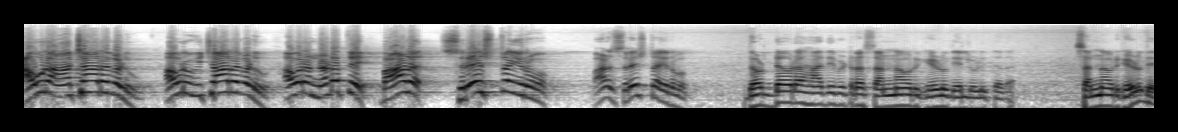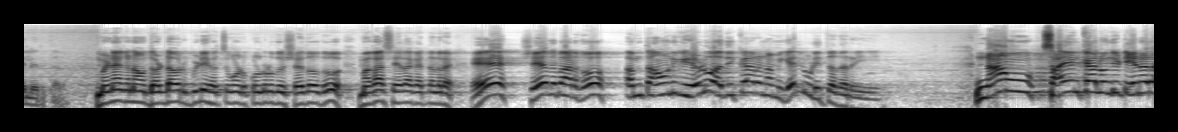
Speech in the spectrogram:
ಅವರ ಆಚಾರಗಳು, ಅವರ ವಿಚಾರಗಳು, ಅವರ ನಡತೆ ಭಾಳ ಶ್ರೇಷ್ಠ ಇರಬೇಕು ಭಾಳ ಶ್ರೇಷ್ಠ ಇರಬೇಕು ದೊಡ್ಡವರ ಹಾದಿ ಬಿಟ್ರೆ ಸಣ್ಣವ್ರಿಗೆ ಹೇಳೋದು ಎಲ್ಲಿ ಉಳಿತದ? ಸಣ್ಣವ್ರಿಗೆ ಹೇಳೋದು ಎಲ್ಲಿರ್ತದೆ ಮನ್ಯಾಗ ನಾವು ದೊಡ್ಡವ್ರು ಬಿಡಿ ಹಚ್ಕೊಂಡು ಕುಂಡ್ರದು ಸೇದೋದು ಮಗ ಸೇದಾಗತ್ತಂದ್ರೆ ಏ ಸೇದಬಾರ್ದು ಅಂತ ಅವನಿಗೆ ಹೇಳೋ ಅಧಿಕಾರ ನಮಗೆ ಎಲ್ಲಿ ಉಳಿತದ ರೀ? ನಾವು ಸಾಯಂಕಾಲ ಒಂದಿಟ್ಟು ಏನಾರ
